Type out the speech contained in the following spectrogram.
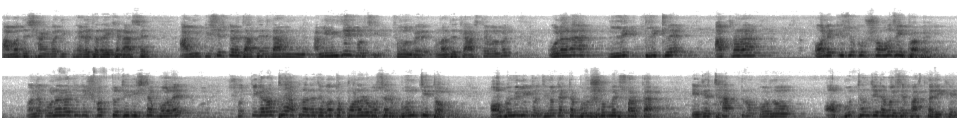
আমাদের সাংবাদিক ভাইরা যারা এখানে আসেন আমি বিশেষ করে যাদের নাম আমি নিজেই বলছি, সুমন ভাইরে ওনাদেরকে আসতে বলবেন। ওনারা লিখ- লিখলে আপনারা অনেক কিছু খুব সহজেই পাবেন। মানে ওনারা যদি সত্য জিনিসটা বলে, সত্যিকার অর্থে আপনারা যে গত পনেরো বছর বঞ্চিত অবহেলিত, যেহেতু একটা বৈষম্যের সরকার, এই যে ছাত্র গণ অভ্যুত্থান যেটা হয়েছে পাঁচ তারিখে,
